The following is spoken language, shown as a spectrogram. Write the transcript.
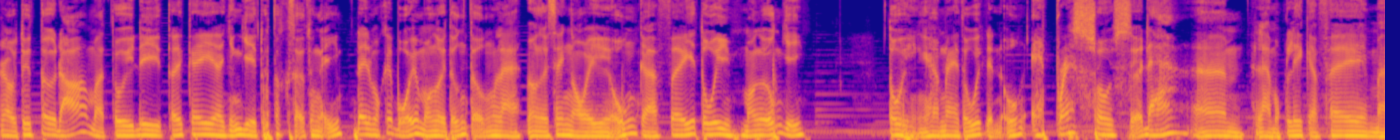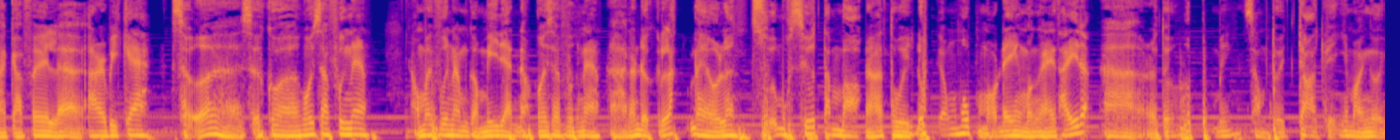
rồi tôi từ đó mà tôi đi tới cái à, những gì tôi thật sự tôi nghĩ. Đây là một cái buổi mà mọi người tưởng tượng là mọi người sẽ ngồi uống cà phê với tôi. Mọi người uống gì? Tôi ngày hôm nay tôi quyết định uống espresso sữa đá. À, là một ly cà phê mà cà phê là arabica sữa sữa của ngôi sao phương nam. Không phải phương nam còn mi đèn đâu ngôi sao phương nam. À, nó được lắc đều lên sữa một xíu tăm bọt. Đó tôi đút cái ống hút màu đen mọi người thấy đó. À, rồi tôi hút trò chuyện với mọi người.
